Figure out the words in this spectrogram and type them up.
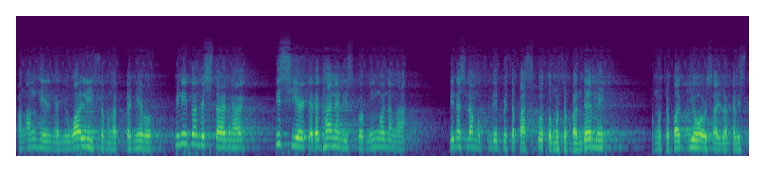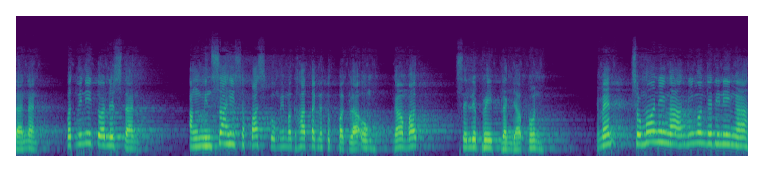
ang anghel nga niwali sa mga kanero. We need to understand nga this year kadaghanan is pag mingon na nga di na sila mag-celebrate sa Pasko tungod sa pandemic, tungod sa bagyo or sa ilang kalistanan. But we need to understand ang mensahe sa Pasko may maghatag na tugpaglaom nga mag-celebrate lang yapon. Amen? So mo ni nga ang ingon gid dinhi nga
